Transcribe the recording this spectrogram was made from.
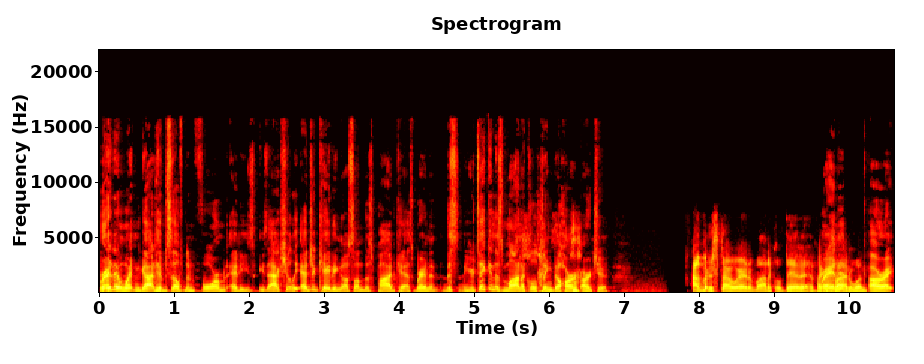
Brandon went and got himself informed, and he's he's actually educating us on this podcast. Brandon, this you're taking this monocle thing to heart, aren't you? I'm gonna start wearing a monocle, damn it, if I can find one. All right.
